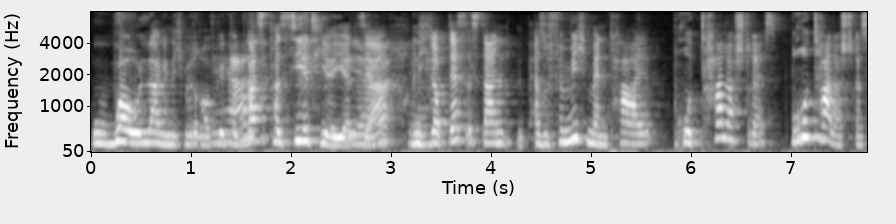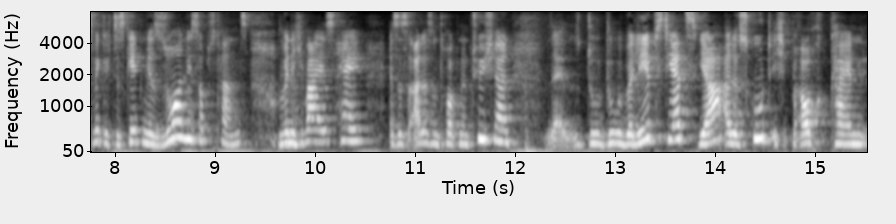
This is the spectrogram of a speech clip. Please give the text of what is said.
wow, lange nicht mehr drauf geguckt. Ja. Was passiert hier jetzt, ja? ja? Und ja. ich glaube, das ist dann, also für mich mental brutaler Stress, brutaler Stress, wirklich. Das geht mir so an die Substanz. Und wenn ich weiß, hey, es ist alles in trockenen Tüchern, äh, du, du überlebst jetzt, ja, alles gut, ich brauche kein,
